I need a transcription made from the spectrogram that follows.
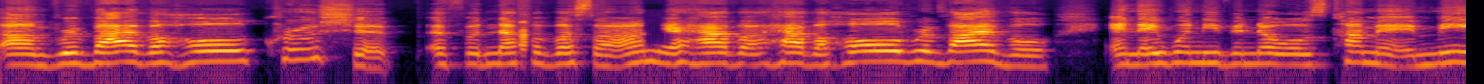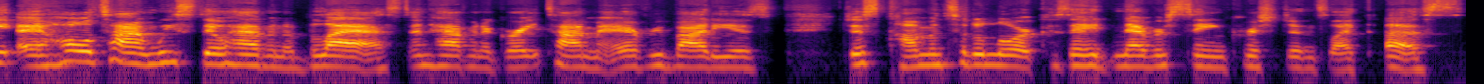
um, revive a whole cruise ship if enough of us are on there have a have a whole revival and they wouldn't even know what was coming and me and whole time we still having a blast and having a great time and everybody is just coming to the lord because they'd never seen christians like us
